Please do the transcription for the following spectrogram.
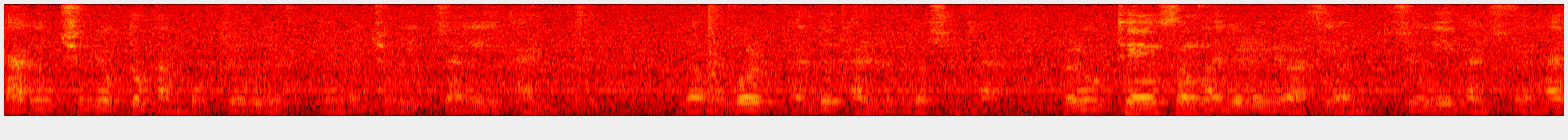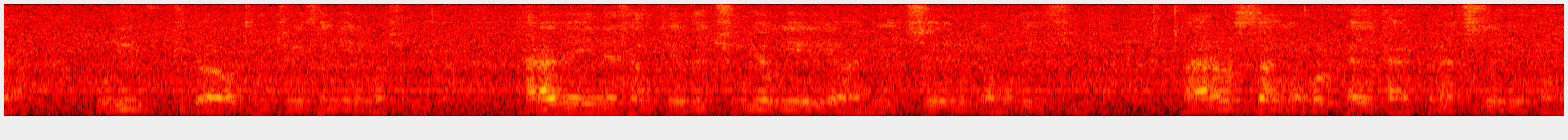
작은 충격도 반복적으로 계속되면 종이장이 닳듯 연골판도 닳는 것입니다. 결국 퇴행성 관절염이 와서 염증이 발생하여 무릎이 붓기도 하고 통증이 생기는 것입니다. 달아져 있는 상태에서 충격에 의해 완전히 찢어지는 경우도 있습니다. 만월상 연골판이 닳거나 찢어진 경우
